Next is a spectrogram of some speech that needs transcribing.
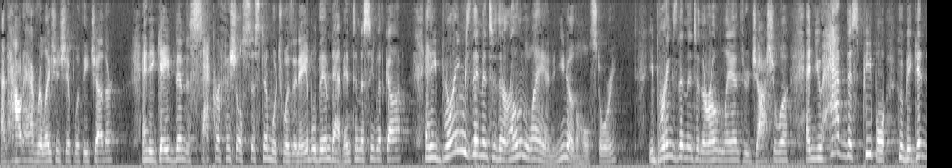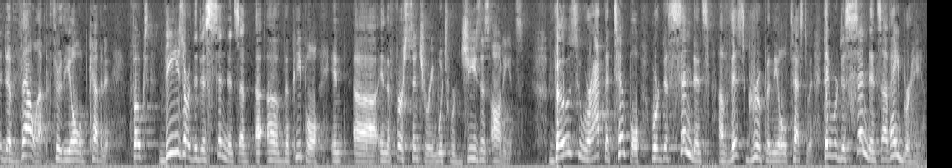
and how to have relationship with each other. And He gave them the sacrificial system, which was enabled them to have intimacy with God. And He brings them into their own land. And you know the whole story. He brings them into their own land through Joshua. And you have this people who begin to develop through the Old Covenant. Folks, these are the descendants of, uh, of the people in, uh, in the first century, which were Jesus' audience. Those who were at the temple were descendants of this group in the Old Testament. They were descendants of Abraham.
